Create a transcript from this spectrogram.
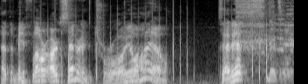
at the Mayflower Arts Center in Troy, Ohio. Is that it? that's it.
